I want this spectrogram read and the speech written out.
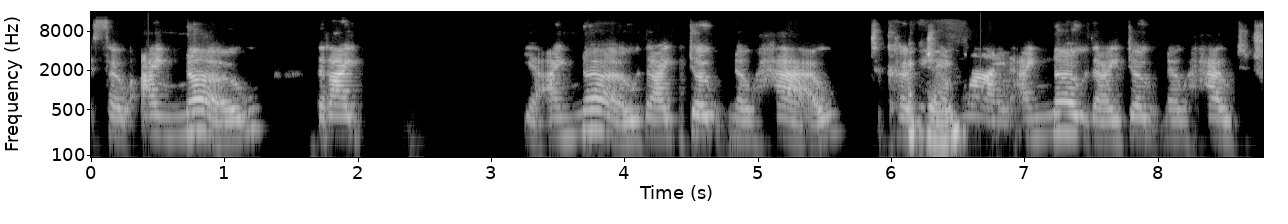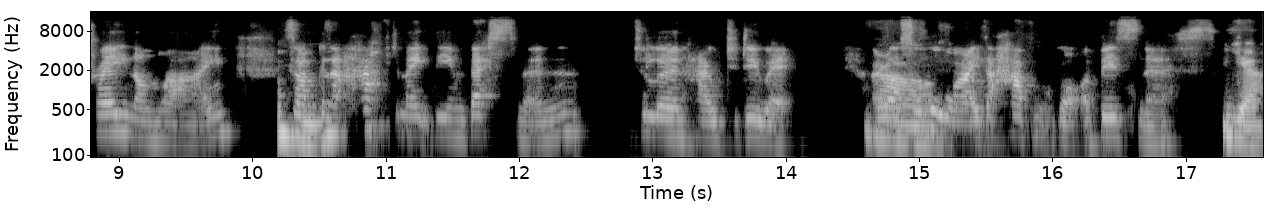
So, I know that I yeah, I know that I don't know how to coach okay. online. I know that I don't know how to train online. Mm-hmm. So I'm mm-hmm. going to have to make the investment to learn how to do it. Wow. Or else otherwise I haven't got a business. Yeah.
